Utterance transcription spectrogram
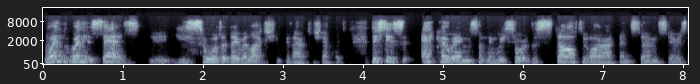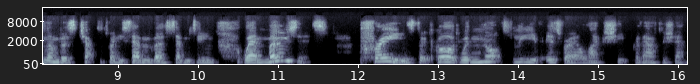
when, when it says he saw that they were like sheep without a shepherd, this is echoing something we saw at the start of our Advent sermon series, Numbers chapter 27, verse 17, where Moses prays that God would not leave Israel like sheep without a shepherd.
